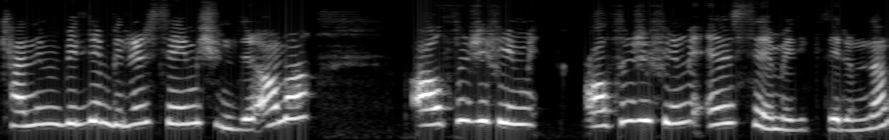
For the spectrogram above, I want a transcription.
kendimi bildiğim bilir sevmişimdir ama 6. filmi 6. filmi en sevmediklerimden.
